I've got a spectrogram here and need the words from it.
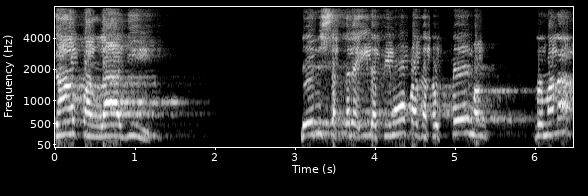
kapan lagi? Dari sakada ida pimopa atau pemang. Bermana?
